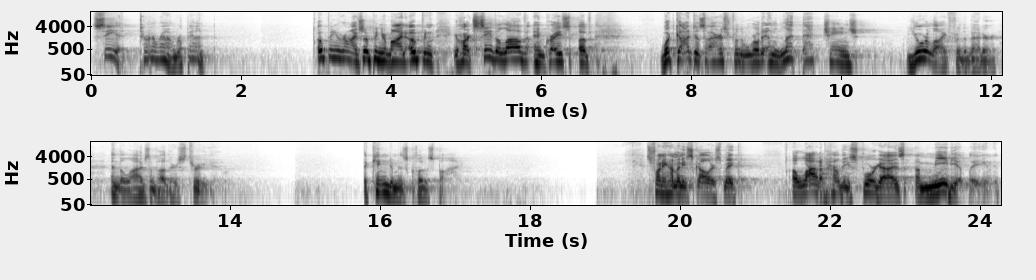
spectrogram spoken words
See it, turn around, repent. Open your eyes, open your mind, open your heart. See the love and grace of what God desires for the world, and let that change your life for the better and the lives of others through you. The kingdom is close by. It's funny how many scholars make a lot of how these four guys immediately, and it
